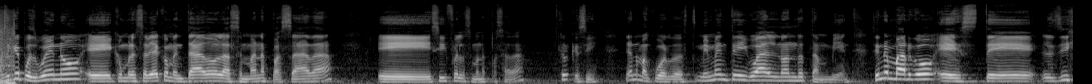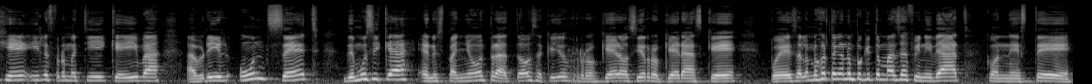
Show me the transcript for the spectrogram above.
Así que pues bueno, eh, como les había comentado la semana pasada, eh, sí, fue la semana pasada. Creo que sí, ya no me acuerdo. Mi mente igual no anda tan bien. Sin embargo, este, les dije y les prometí que iba a abrir un set de música en español para todos aquellos rockeros y rockeras que, pues, a lo mejor tengan un poquito más de afinidad con este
